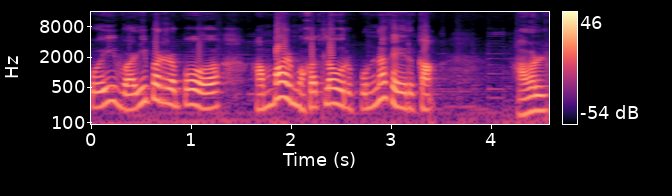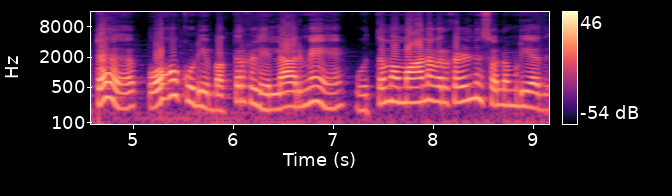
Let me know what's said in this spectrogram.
போய் வழிபடுறப்போ அம்பாள் முகத்தில் ஒரு புன்னகை இருக்கான் அவள்கிட்ட போகக்கூடிய பக்தர்கள் எல்லாருமே உத்தமமானவர்கள்னு சொல்ல முடியாது.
